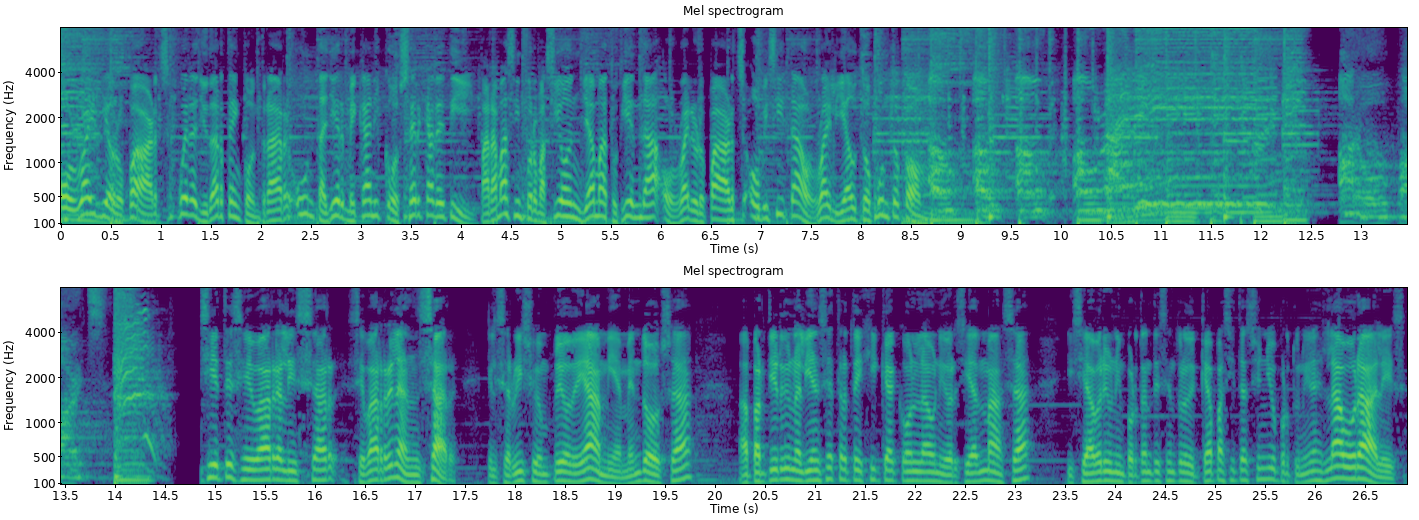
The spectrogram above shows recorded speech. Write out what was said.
O'Reilly Auto Parts puede ayudarte a encontrar un taller mecánico cerca de ti. Para más información, llama a tu tienda O'Reilly Auto Parts o visita oreillyauto.com. oh, oh, O'Reilly Auto Parts. 7 se va a realizar, se va a relanzar el servicio de empleo de AMIA en Mendoza a partir de una alianza estratégica con la Universidad Massa y se abre un importante centro de capacitación y oportunidades laborales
